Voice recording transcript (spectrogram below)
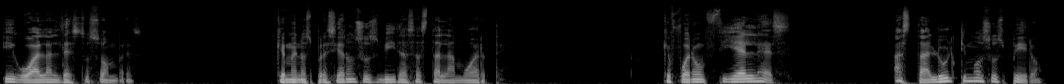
igual al de estos hombres, que menospreciaron sus vidas hasta la muerte, que fueron fieles hasta el último suspiro,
